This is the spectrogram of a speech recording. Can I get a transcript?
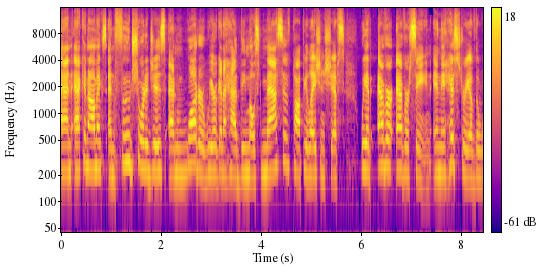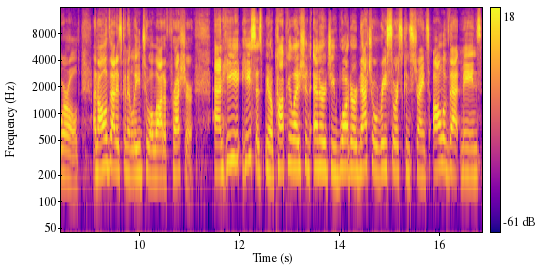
and economics and food shortages and water, we are going to have the most massive population shifts we have ever, ever seen in the history of the world. And all of that is going to lead to a lot of pressure. And he, he says, you know, population, energy, water, natural resource constraints, all of that means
